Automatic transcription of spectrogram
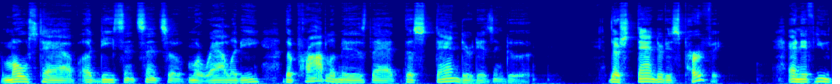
most have a decent sense of morality, the problem is that the standard isn't good. Their standard is perfect. And if you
